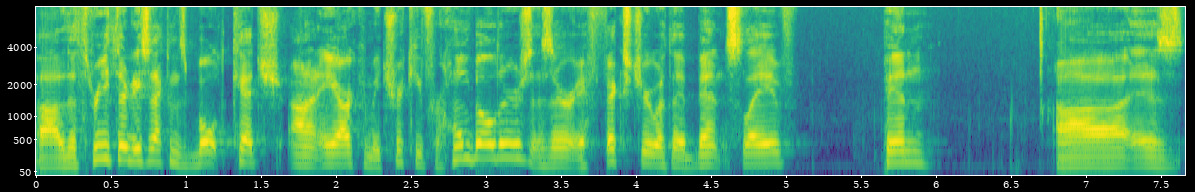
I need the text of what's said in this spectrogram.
Uh, the 330 seconds bolt catch on an AR can be tricky for home builders. Is there a fixture with a bent slave pin? Uh, is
